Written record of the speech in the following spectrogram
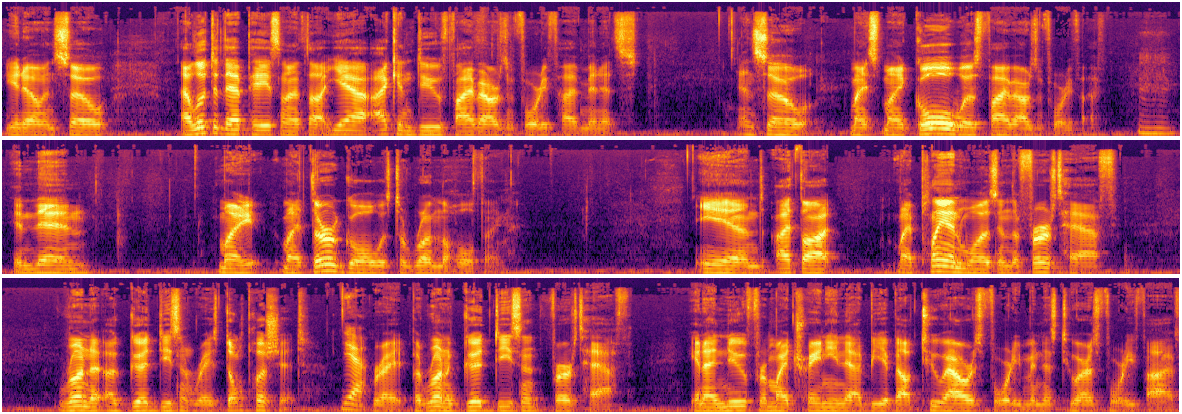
you know and so i looked at that pace and i thought yeah i can do five hours and 45 minutes and so my, my goal was five hours and 45 and then my my third goal was to run the whole thing and i thought my plan was in the first half run a, a good decent race. Don't push it. Yeah. right? But run a good decent first half. And i knew from my training that'd be about two hours 40 minutes two hours 45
